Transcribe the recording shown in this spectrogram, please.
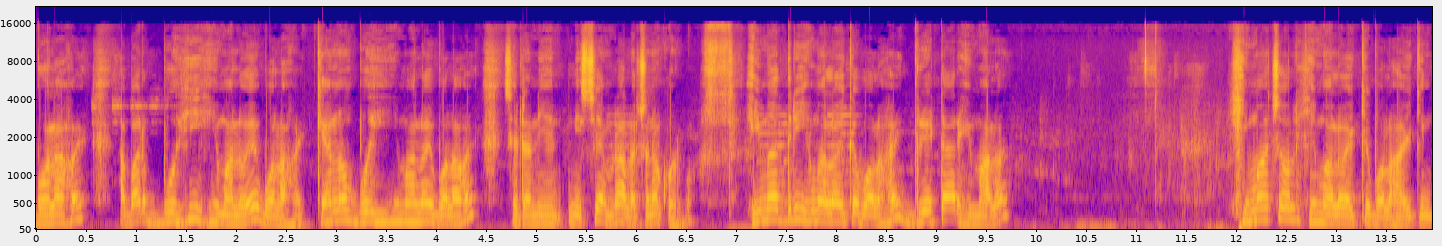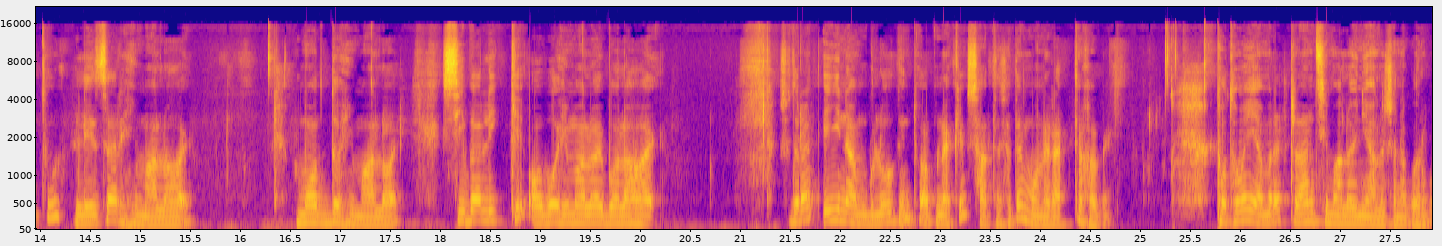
বলা হয়, আবার বহি হিমালয়ে বলা হয়। কেন বহি হিমালয় বলা হয়? সেটা নিয়ে নিশ্চয়ই আমরা আলোচনা করব। হিমাদ্রি হিমালয়কে বলা হয় গ্রেটার হিমালয়। হিমাচল হিমালয়কে বলা হয় কিন্তু লেজার হিমালয়, মধ্য হিমালয়। শিবালিককে অবহিমালয় বলা হয়। সুতরাং এই নামগুলোও কিন্তু আপনাকে সাথে সাথে মনে রাখতে হবে। প্রথমেই আমরা ট্রান্স হিমালয় নিয়ে আলোচনা করব।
